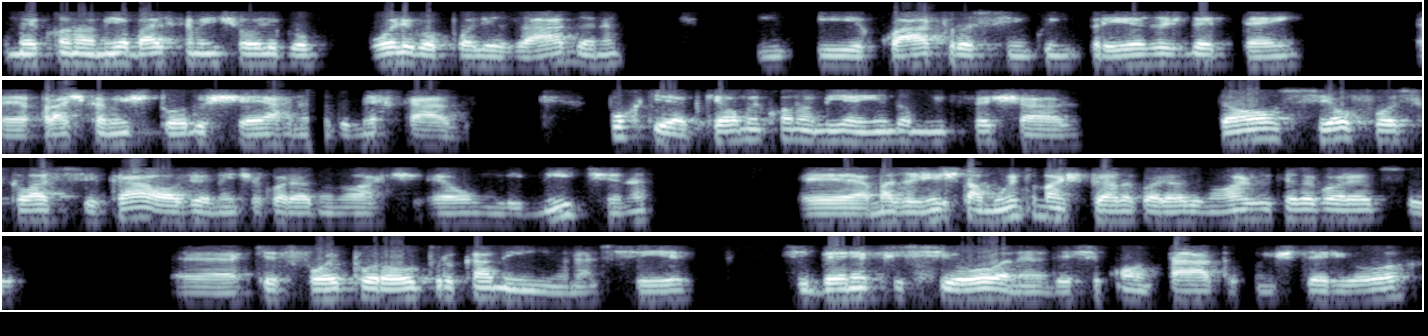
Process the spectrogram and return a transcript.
uma economia basicamente oligopolizada, né? em que quatro ou cinco empresas detêm é, praticamente todo o share né, do mercado. Por quê? Porque é uma economia ainda muito fechada. Então, se eu fosse classificar, obviamente a Coreia do Norte é um limite, né? É, mas a gente está muito mais perto da Coreia do Norte do que da Coreia do Sul, é, que foi por outro caminho, né? Se, se beneficiou né, desse contato com o exterior,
